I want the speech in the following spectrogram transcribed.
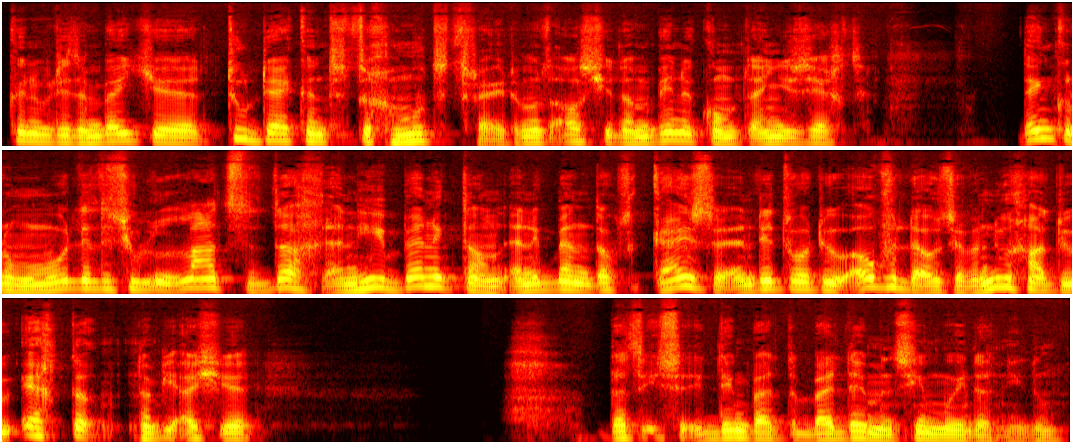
kunnen we dit een beetje toedekkend tegemoet treden? Want als je dan binnenkomt en je zegt. Denk erom hoor, dit is uw laatste dag en hier ben ik dan. En ik ben dokter Keizer en dit wordt uw overdosis. En nu gaat u echt. Dan je, als je. Dat is, ik denk bij, bij dementie moet je dat niet doen.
